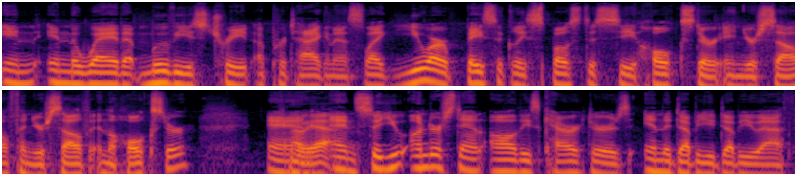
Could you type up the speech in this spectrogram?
in in the way that movies treat a protagonist like you are basically supposed to see hulkster in yourself and yourself in the hulkster and Oh, yeah. and so you understand all these characters in the WWF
